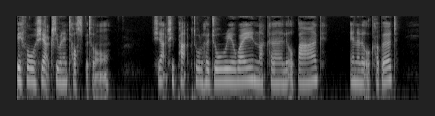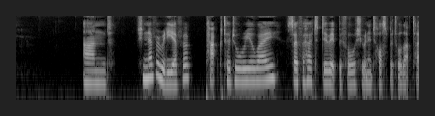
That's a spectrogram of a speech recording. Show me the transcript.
before she actually went into hospital, she actually packed all her jewellery away in like a little bag in a little cupboard. And she never really ever packed her jewellery away. So for her to do it before she went into hospital that t-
